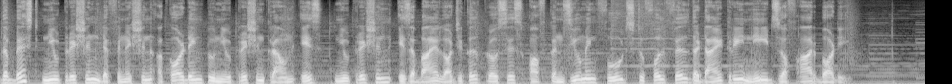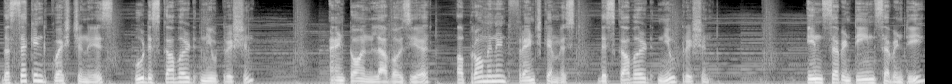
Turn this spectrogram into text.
the best nutrition definition according to Nutrition Crown is nutrition is a biological process of consuming foods to fulfill the dietary needs of our body. The second question is who discovered nutrition? Antoine Lavoisier, a prominent French chemist, discovered nutrition. In 1770,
